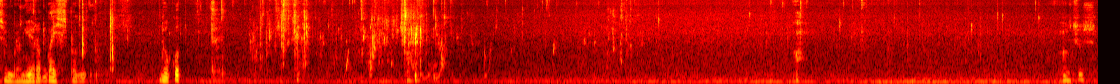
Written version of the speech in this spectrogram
Sobrang hirap guys pag dukot. Ang sus.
